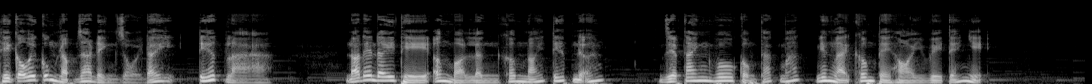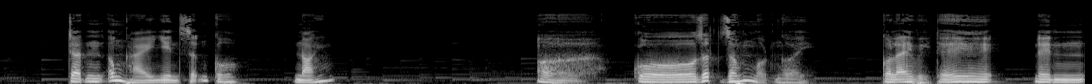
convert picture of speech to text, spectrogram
thì cậu ấy cũng lập gia đình rồi đấy. Tiếc là... Nói đến đây thì ông bỏ lừng không nói tiếp nữa. Diệp Thanh vô cùng thắc mắc nhưng lại không thể hỏi vì tế nhị. Trần ông Hải nhìn sững cô, nói Ờ, Cô rất giống một người. Có lẽ vì thế nên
